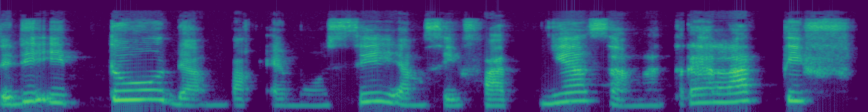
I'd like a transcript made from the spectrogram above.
Jadi itu dampak emosi yang sifatnya sangat relatif.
